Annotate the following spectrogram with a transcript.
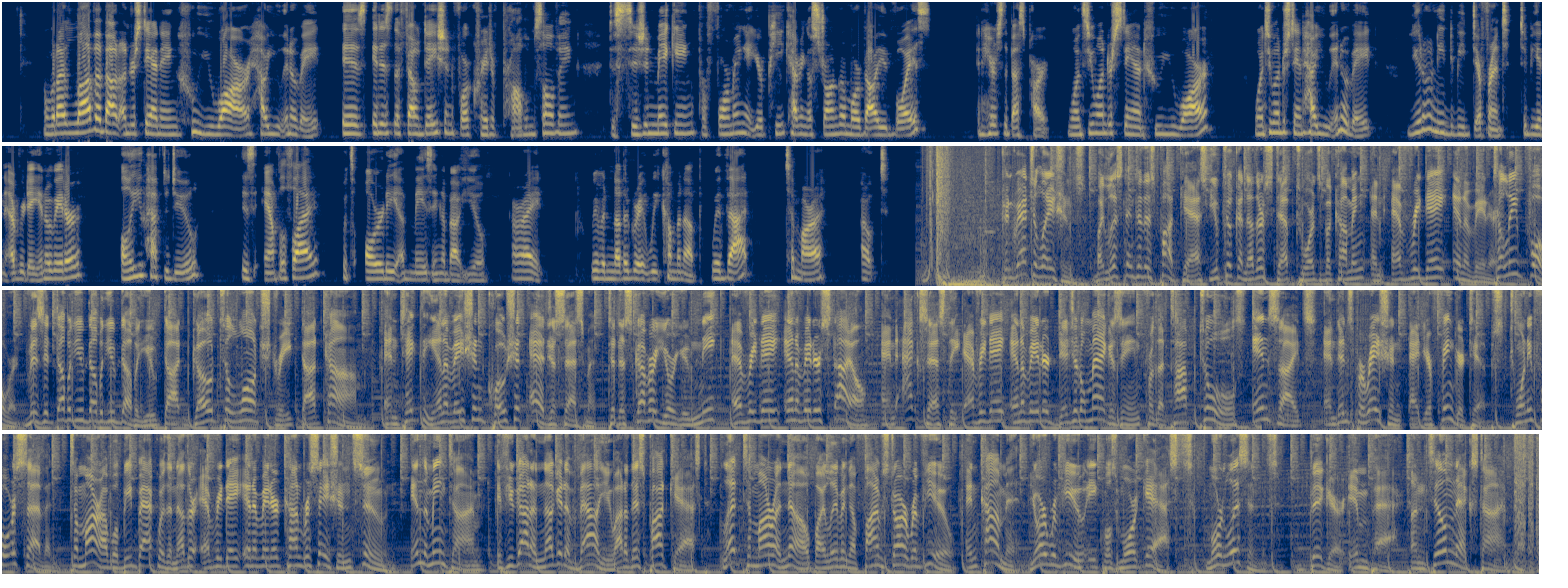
And what I love about understanding who you are, how you innovate, is it is the foundation for creative problem solving, decision making, performing at your peak, having a stronger, more valued voice. And here's the best part once you understand who you are, once you understand how you innovate, you don't need to be different to be an everyday innovator. All you have to do is amplify what's already amazing about you. All right. We have another great week coming up. With that, Tamara out. Congratulations. By listening to this podcast, you took another step towards becoming an everyday innovator. To leap forward, visit www.gotolaunchstreet.com and take the Innovation Quotient Edge assessment to discover your unique everyday innovator style and access the Everyday Innovator digital magazine for the top tools, insights, and inspiration at your fingertips 24 7. Tamara will be back with another Everyday Innovator conversation soon. In the meantime, if you got a nugget of value out of this podcast, let Tamara know by leaving a five star review and comment. Your review equals more guests, more listens, bigger impact. Until next time.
